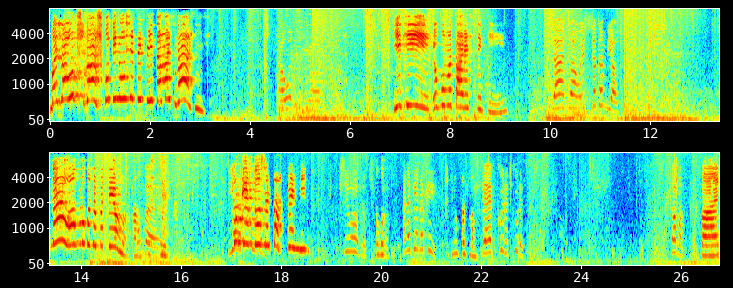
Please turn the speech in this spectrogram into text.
Mas há outros gajos. Continuam sempre a enfrentar mais gajos. Há outro atrás. E aqui, eu vou matar este aqui. Já, então, este já está enviado alguma coisa pra Thelma. Ah. Bomba. Por que estou a sentar em mim? Preciso lá, bro. Anda aqui, anda aqui. Bebe, cura-te, cura-te. Toma. Vai.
